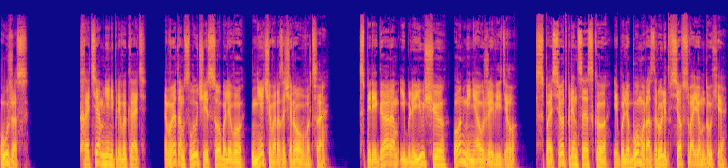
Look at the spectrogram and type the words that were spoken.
Ужас. Хотя мне не привыкать. В этом случае Соболеву нечего разочаровываться. С перегаром и блюющую он меня уже видел. Спасет принцесску и по-любому разрулит все в своем духе.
